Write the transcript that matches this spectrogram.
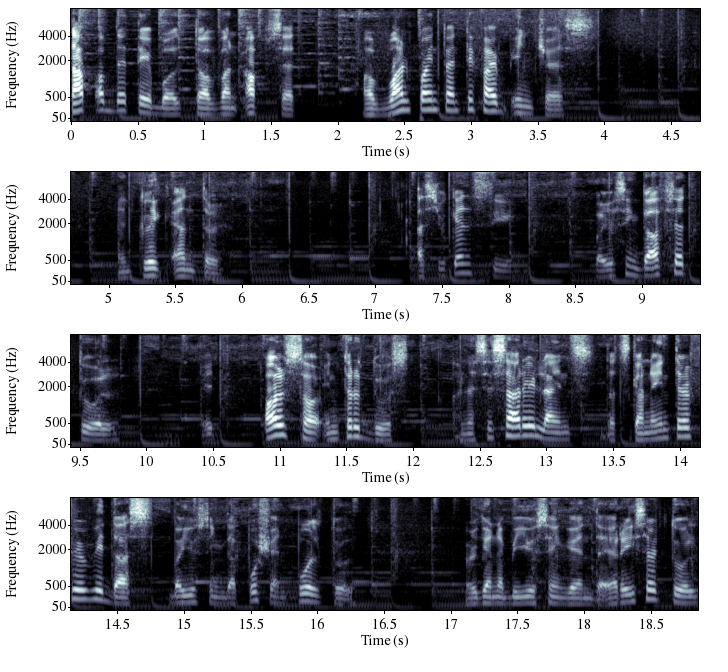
top of the table to have an offset of 1.25 inches and click enter. As you can see, by using the offset tool, it also introduced unnecessary lines that's gonna interfere with us by using the push and pull tool. We're gonna be using again the eraser tool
